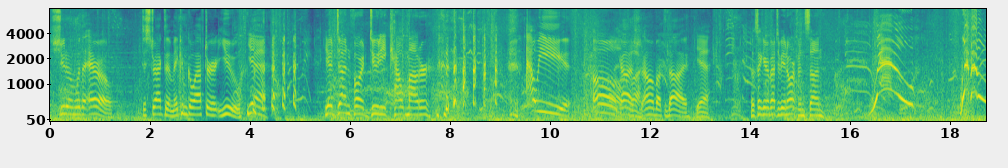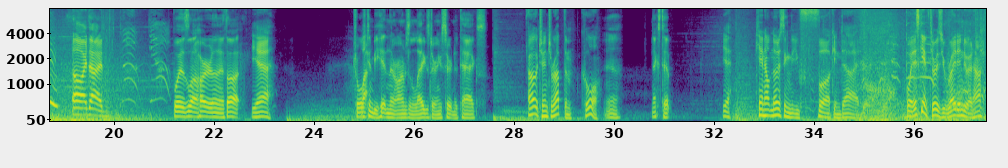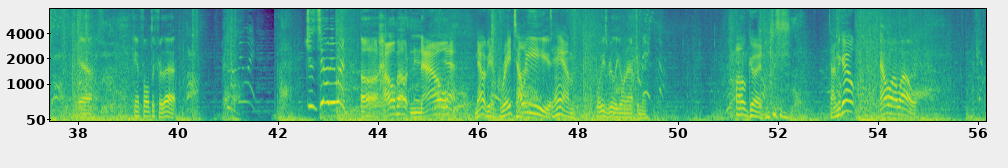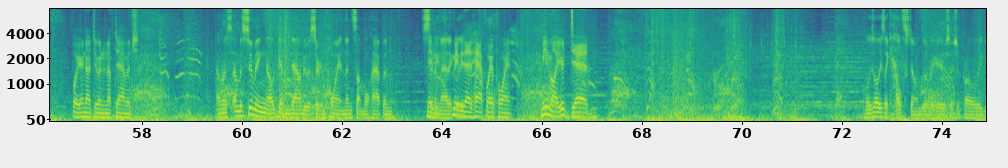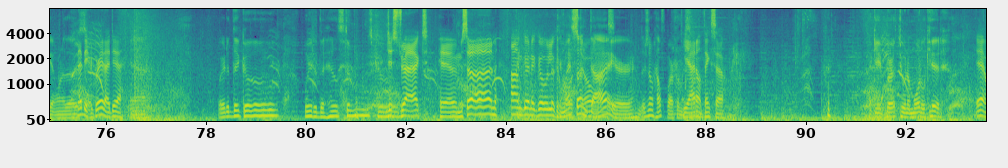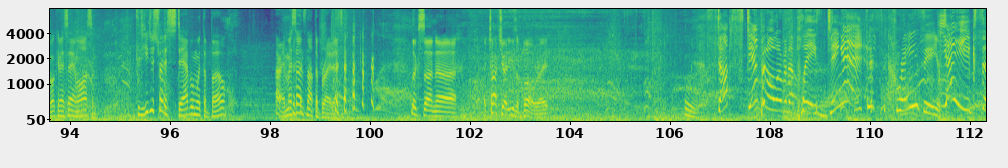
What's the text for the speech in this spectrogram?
Shoot him with an arrow. Distract him. Make him go after you. Yeah. You're done for, duty count mouter. Owie! Oh, gosh, fuck. I'm about to die. Yeah. Looks like you're about to be an orphan, son. Wow! Wow! Oh, I died. Boy, it's a lot harder than I thought. Yeah. Trolls Wha- can be hitting their arms and legs during certain attacks. Oh, to interrupt them. Cool. Yeah. Next tip. Yeah. Can't help noticing that you fucking died. Boy, this game throws you right into it, huh? Yeah. Can't fault it for that. Tell me when. Just tell me when. Uh, how about now? Yeah. Now would be a great time. Owie. Damn. Boy, he's really going after me. Oh, good. time to go. Ow, ow, ow. Boy, you're not doing enough damage. I'm, ass- I'm assuming I'll get him down to a certain point and then something will happen. Maybe, maybe that halfway point. Meanwhile, you're dead. Well, there's all these like health stones over here, so I should probably get one of those. That'd be a great idea. Yeah. Where did they go? Where did the hellstones go? Distract him, son. I'm gonna go looking Can for my son stones. die, or there's no health bar for my Yeah, son? I don't think so. I gave birth to an immortal kid. Yeah, what can I say? I'm awesome. Did he just try to stab him with the bow? Alright, my son's not the brightest. Look, son, uh, I taught you how to use a bow, right? Stop stamping all over the place, ding it! This is Crazy! You're Yikes!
